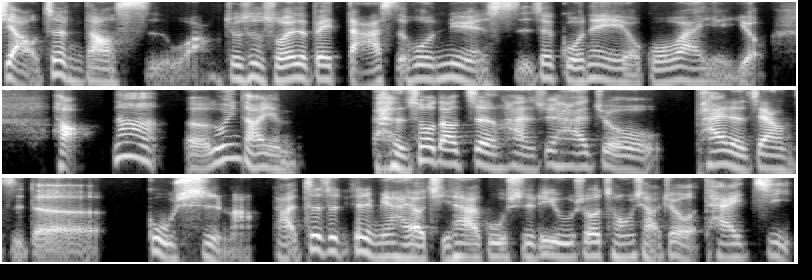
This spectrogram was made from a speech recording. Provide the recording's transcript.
矫正到死亡，就是所谓的被打死或虐死，在国内也有，国外也有。好，那呃，录音导演很受到震撼，所以他就拍了这样子的故事嘛。啊，这这这里面还有其他的故事，例如说从小就有胎记，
